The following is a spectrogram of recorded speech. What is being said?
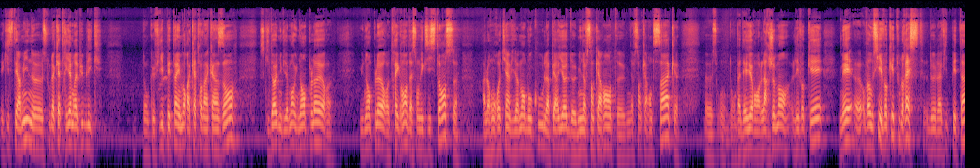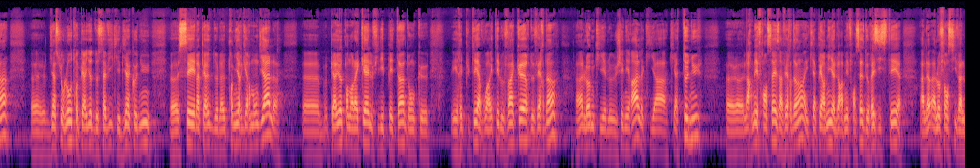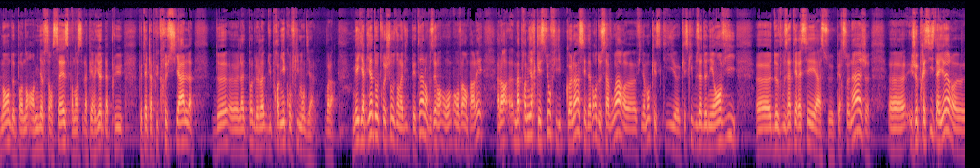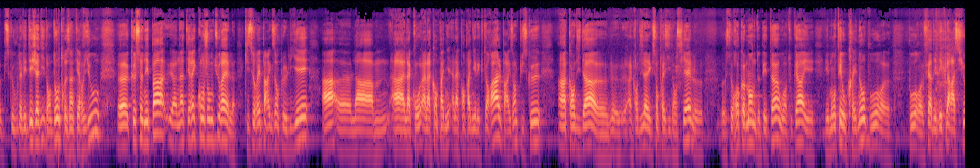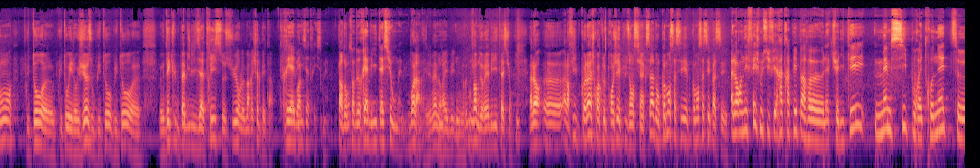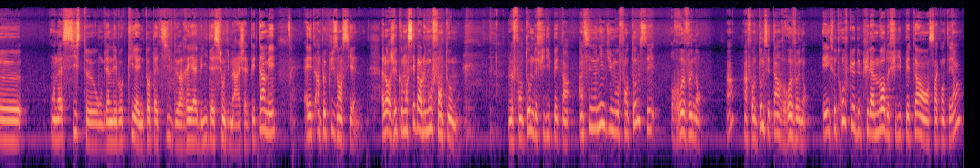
et qui se termine euh, sous la quatrième République. Donc Philippe Pétain est mort à 95 ans, ce qui donne évidemment une ampleur, une ampleur très grande à son existence. Alors on retient évidemment beaucoup la période 1940-1945, euh, on va d'ailleurs largement l'évoquer, mais euh, on va aussi évoquer tout le reste de la vie de Pétain. bien sûr, l'autre période de sa vie qui est bien connue, c'est la période de la Première Guerre mondiale, période pendant laquelle Philippe Pétain donc est réputé avoir été le vainqueur de Verdun, hein, l'homme qui est le général qui a, tenu euh, l'armée française à Verdun et qui a permis à l'armée française de résister à l'offensive allemande pendant en 1916, pendant la période la plus peut-être la plus cruciale de, euh, du premier conflit mondial. Voilà. Mais il y a bien d'autres choses dans la vie de Pétain. Alors vous on, va en parler. Alors ma première question, Philippe Collin, c'est d'abord de savoir euh, finalement qu'est-ce qui, qu'est-ce qui vous a donné envie de vous intéresser à ce personnage. je précise d'ailleurs, puisque vous l'avez déjà dit dans d'autres interviews, que ce n'est pas un intérêt conjoncturel qui serait par exemple lié à, la, à, la, à, la, campagne, à la campagne électorale, par exemple, puisque un candidat, un candidat à l'élection présidentielle euh, se recommande de Pétain, ou en tout cas est, monté au créneau pour, euh, pour faire des déclarations plutôt, euh, plutôt élogieuses ou plutôt, plutôt déculpabilisatrices sur le maréchal Pétain. Réhabilitatrice même. Pardon. Une sorte de réhabilitation même. Voilà, même une forme de réhabilitation. Alors, alors Philippe Collin, je crois que le projet est plus ancien que ça. Donc comment ça s'est comment ça s'est passé? Alors en effet, je me suis fait rattraper par l'actualité, même si pour être honnête, on assiste, on vient de l'évoquer, à une tentative de réhabilitation du maréchal Pétain, mais elle est un peu plus ancienne. Alors, je vais commencer par le mot fantôme. Le fantôme de Philippe Pétain. Un synonyme du mot fantôme, c'est revenant. Hein. un fantôme, c'est un revenant. Et il se trouve que depuis la mort de Philippe Pétain en 51,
